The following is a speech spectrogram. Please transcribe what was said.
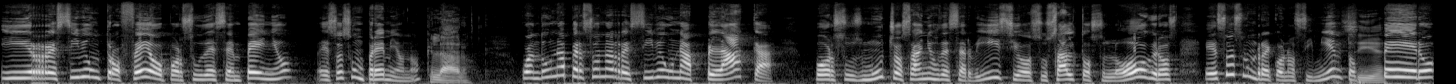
y recibe un trofeo por su desempeño, eso es un premio, ¿no? Claro. Cuando una persona recibe una placa por sus muchos años de servicio, sus altos logros, eso es un reconocimiento. Sí, ¿eh? Pero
